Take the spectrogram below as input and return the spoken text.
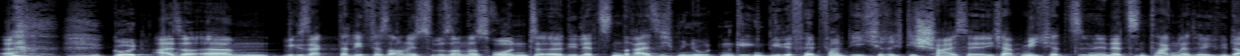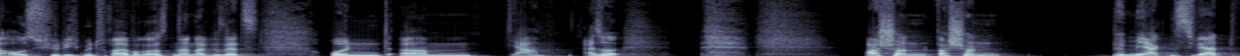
Gut, also ähm, wie gesagt, da lief das auch nicht so besonders rund. Äh, die letzten 30 Minuten gegen Bielefeld fand ich richtig scheiße. Ich habe mich jetzt in den letzten Tagen natürlich wieder ausführlich mit Freiburg auseinandergesetzt und ähm, ja, also war schon war schon bemerkenswert,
